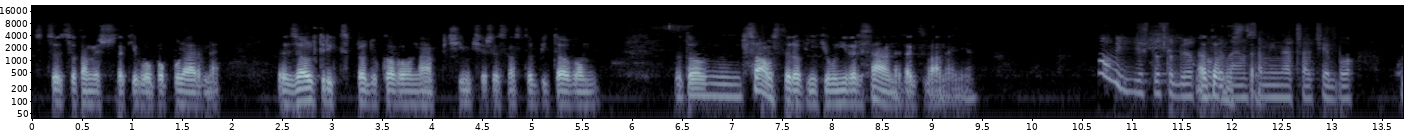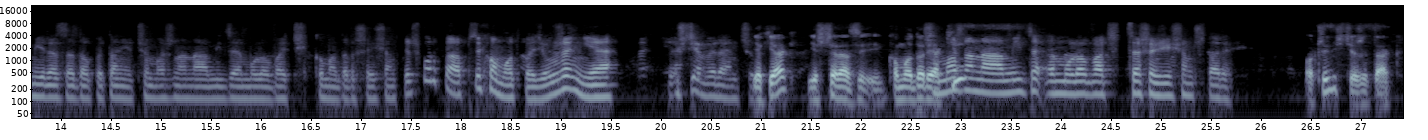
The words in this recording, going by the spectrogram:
co, co tam jeszcze takie było popularne. Zoltrix produkował na Pcimcie 16-bitową. No to są sterowniki uniwersalne tak zwane, nie? No widzisz, to sobie odpowiadają sami na czacie, bo Mira zadał pytanie, czy można na Amidze emulować Commodore 64, a Psychomu odpowiedział, że nie. Już cię wyręczył. Jak, jak? Jeszcze raz, Commodore Czy jaki? można na Amidze emulować C64? Oczywiście, że tak.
